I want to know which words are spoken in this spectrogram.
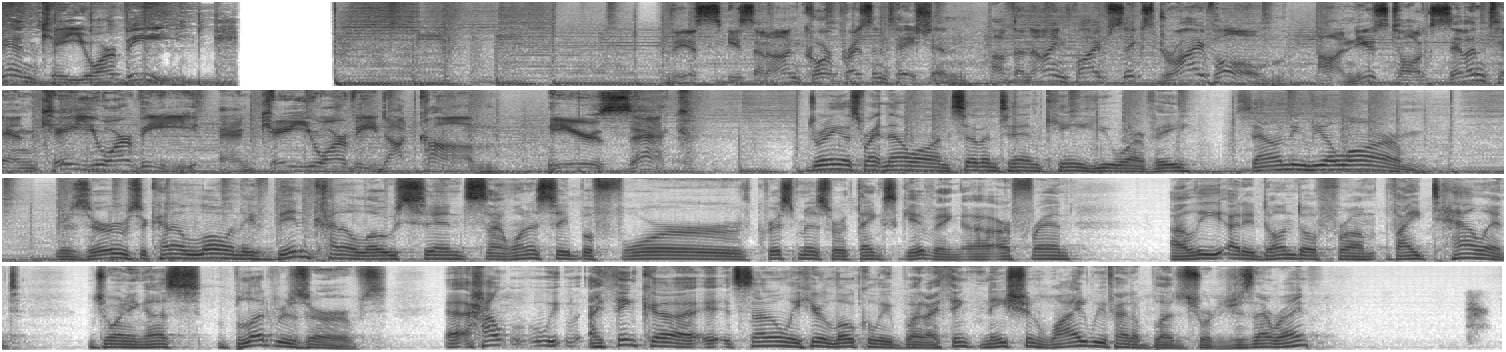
KURV. This is an encore presentation of the 956 Drive Home on News Talk 710 KURV and KURV.com. Here's Zach. Joining us right now on 710 KURV, sounding the alarm. Reserves are kind of low, and they've been kind of low since I want to say before Christmas or Thanksgiving. Uh, our friend Ali Arredondo from Vitalant joining us. Blood reserves. Uh, how we, I think uh, it's not only here locally, but I think nationwide we've had a blood shortage. Is that right?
